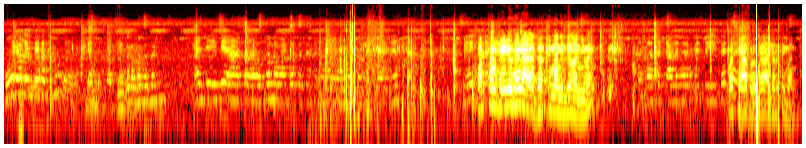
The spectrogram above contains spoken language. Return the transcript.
હું એ લઈને બેઠા છું આજે બે આ તો બનાવવા કરતા તે તો પ્રથમ ખેડ્યું છે ને ધરતીમાની દેવાની હોય. પાછા આપણું હા ધરતીમાની.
